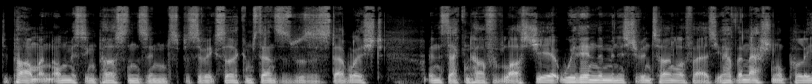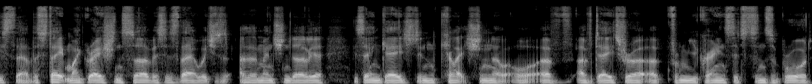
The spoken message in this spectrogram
department on missing persons in specific circumstances was established in the second half of last year within the Ministry of Internal Affairs. You have the National Police there, the State Migration Service is there, which is, as I mentioned earlier, is engaged in collection or, of, of data uh, from Ukrainian citizens abroad.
